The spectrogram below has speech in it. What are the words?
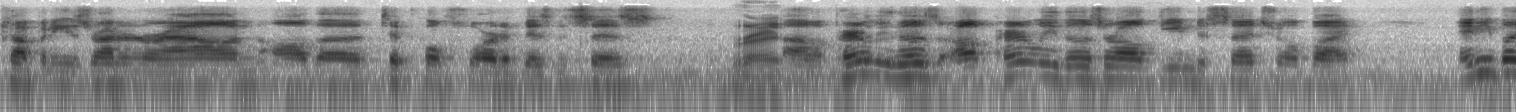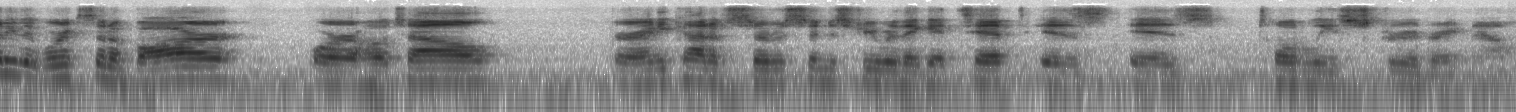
companies running around, all the typical Florida businesses. right Um, apparently those apparently those are all deemed essential, but anybody that works in a bar or a hotel or any kind of service industry where they get tipped is is totally screwed right now.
